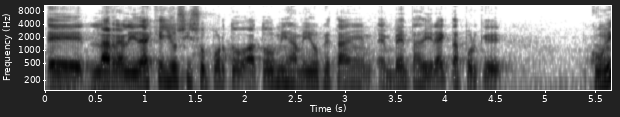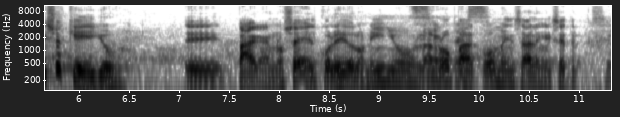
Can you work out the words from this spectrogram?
eh, la realidad es que yo sí soporto a todos mis amigos que están en, en ventas directas, porque con eso es que ellos eh, pagan, no sé, el colegio de los niños, la Cierto ropa, es. comen, salen, etcétera. Sí.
